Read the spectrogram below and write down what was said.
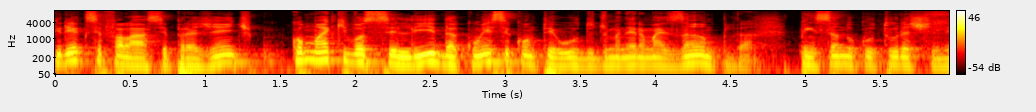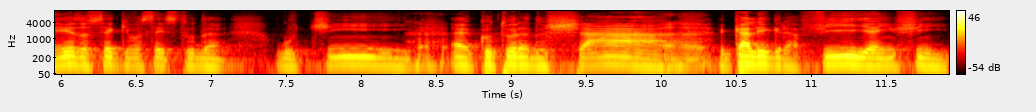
queria que você falasse para a gente como é que você lida com esse conteúdo de maneira mais ampla, tá. pensando cultura chinesa. Eu sei que você estuda Gutin, é, cultura do chá, uhum. caligrafia, enfim.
